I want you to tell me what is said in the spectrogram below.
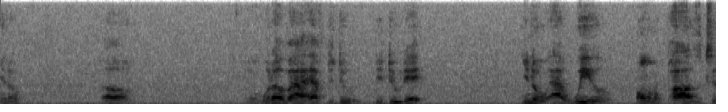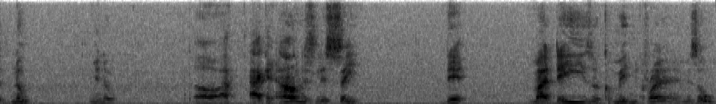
you know. Um, and whatever I have to do to do that, you know, I will on a positive note. You know, uh, I I can honestly say that my days of committing crime is over.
